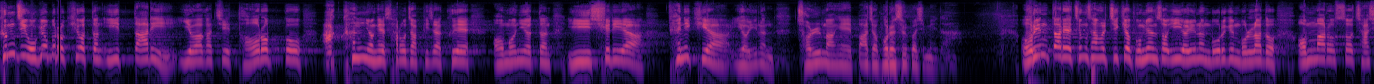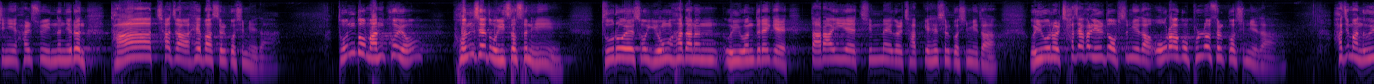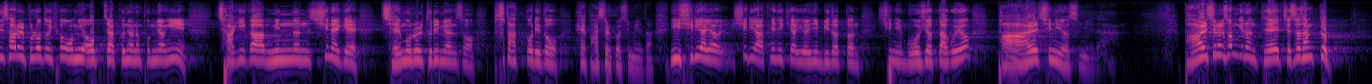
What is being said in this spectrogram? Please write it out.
금지 오겹으로 키웠던 이 딸이 이와 같이 더럽고 악한 영에 사로잡히자 그의 어머니였던 이 시리아 페니키아 여인은 절망에 빠져버렸을 것입니다. 어린 딸의 증상을 지켜보면서 이 여인은 모르긴 몰라도 엄마로서 자신이 할 수 있는 일은 다 찾아 해봤을 것입니다. 돈도 많고요. 권세도 있었으니 두로에서 용하다는 의원들에게 딸아이의 진맥을 잡게 했을 것입니다. 의원을 찾아갈 일도 없습니다. 오라고 불렀을 것입니다. 하지만 의사를 불러도 효험이 없자 그녀는 분명히 자기가 믿는 신에게 재물을 드리면서 푸닥거리도 해봤을 것입니다. 이 시리아, 시리아 페니키아 여인이 믿었던 신이 무엇이었다고요? 바알 신이었습니다. 바알 신을 섬기는 대제사장급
